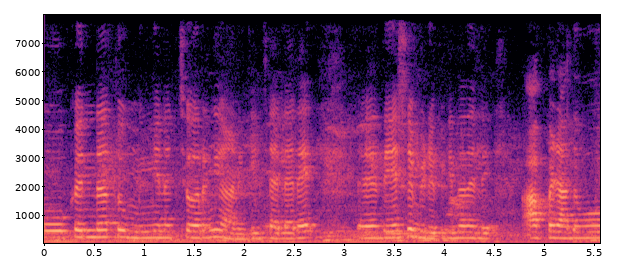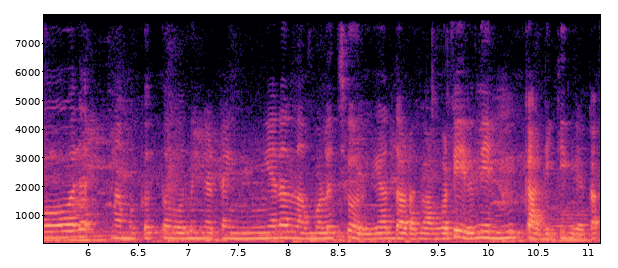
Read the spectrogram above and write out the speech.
മൂക്കിന്റെ തുമ്പ് ഇങ്ങനെ ചൊറിഞ്ഞ് കാണിക്കും. ചിലരെ ദേഷ്യം പിടിപ്പിക്കുന്നതല്ലേ. അപ്പോഴതുപോലെ നമുക്ക് തോന്നും കേട്ടോ ഇങ്ങനെ നമ്മൾ ചൊറിയാൻ തുടങ്ങും. അങ്ങോട്ട് ഇരുന്ന് ഇനി കടിക്കും കേട്ടോ.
